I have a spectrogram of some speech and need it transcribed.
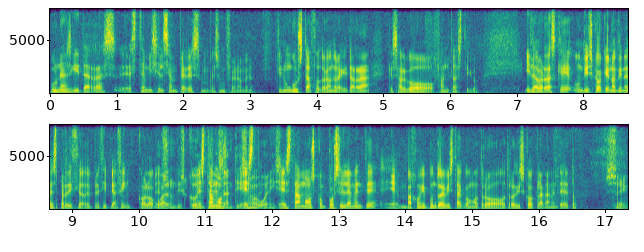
unas guitarras, este Michel Samper es, es un fenómeno. Tiene un gustazo tocando la guitarra que es algo fantástico. Y la verdad es que un disco que no tiene desperdicio de principio a fin, con lo Es cual un disco estamos, interesantísimo, buenísimo. estamos con, posiblemente, eh, bajo mi punto de vista, con otro, otro disco claramente de top. Sí,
